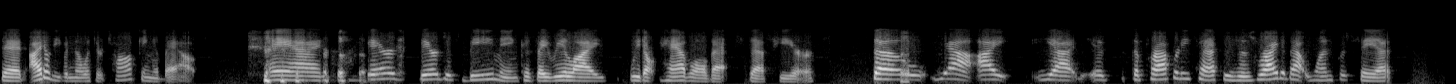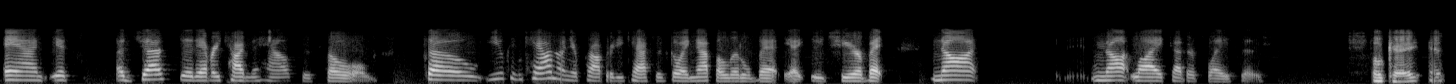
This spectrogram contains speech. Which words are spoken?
said, "I don't even know what they're talking about." and they're they're just beaming because they realize we don't have all that stuff here. So yeah, I yeah, it's the property taxes is right about one percent, and it's adjusted every time the house is sold. So you can count on your property taxes going up a little bit each year, but not not like other places. Okay, and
